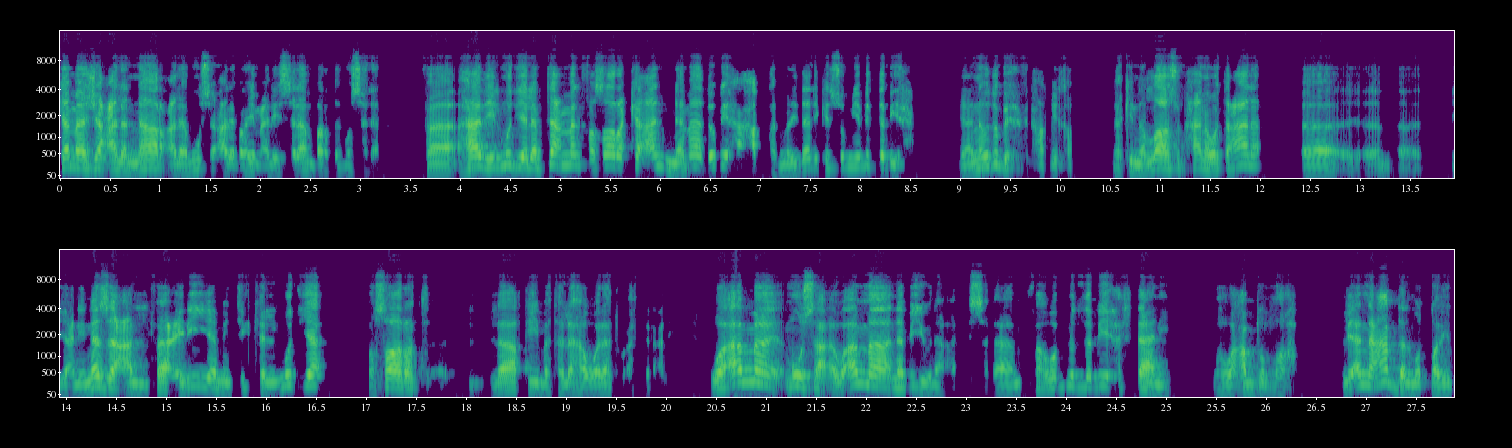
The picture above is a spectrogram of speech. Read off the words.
كما جعل النار على موسى على إبراهيم عليه السلام بردا وسلاما فهذه المدية لم تعمل فصار كأنما ذبح حقا ولذلك سمي بالذبيح لأنه ذبح في الحقيقة. لكن الله سبحانه وتعالى آه، يعني نزع الفاعلية من تلك المدية فصارت لا قيمة لها ولا تؤثر عليه. وأما موسى وأما نبينا عليه السلام فهو ابن الذبيح الثاني وهو عبد الله. لأن عبد المطلب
